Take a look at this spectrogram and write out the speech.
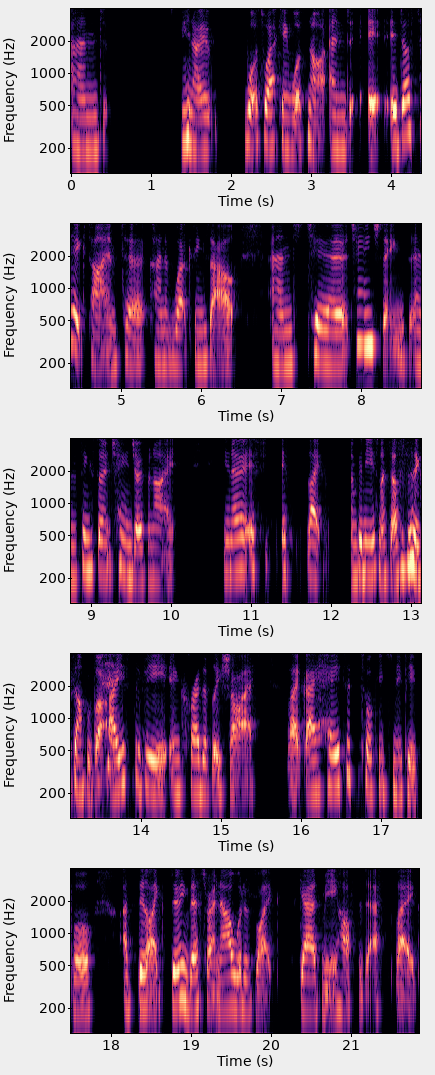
and you know what's working what's not and it, it does take time to kind of work things out and to change things and things don't change overnight you know if if like i'm going to use myself as an example but i used to be incredibly shy like I hated talking to new people. I'd be like doing this right now would have like scared me half to death. Like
